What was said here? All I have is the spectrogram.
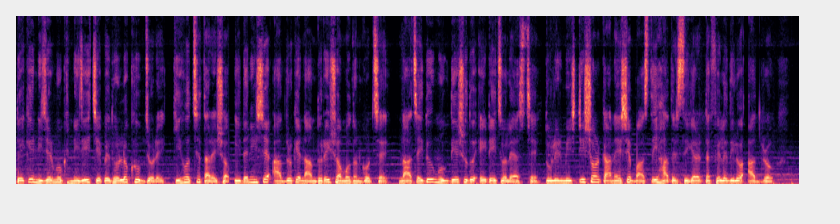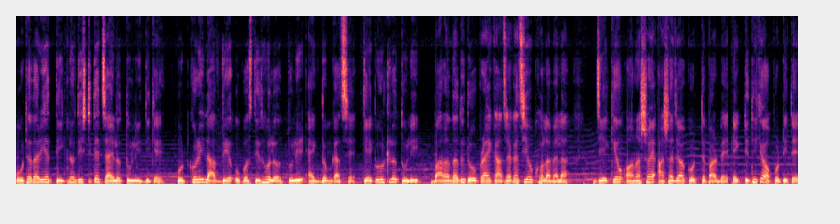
ডেকে নিজের মুখ নিজেই চেপে ধরলো খুব জোরে। কি হচ্ছে তার এসব? ইদানিং সে আদ্রকে নাম ধরেই সম্বোধন করছে। না চাইতেও মুখ দিয়ে শুধু এটাই চলে আসছে। তুলির মিষ্টি স্বর কানে এসে বাঁচতেই হাতের সিগারেটটা ফেলে দিল আদ্র। উঠে দাঁড়িয়ে তীক্ষ্ণ দৃষ্টিতে চাইলো তুলির দিকে। হুট করেই লাভ দিয়ে উপস্থিত হলো তুলির একদম কাছে। কেঁপে উঠল তুলি। বারান্দা দুটো প্রায় কাছাকাছিও খোলামেলা। যে কেউ অনাশয় আসা যাওয়া করতে পারবে, একটি থেকে অপরটিতে।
